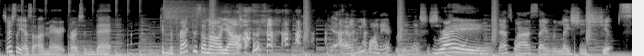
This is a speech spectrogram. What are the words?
especially as an unmarried person that I'm getting the practice on all y'all. Yeah we want every relationship right. That's why i say relationships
